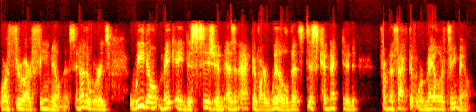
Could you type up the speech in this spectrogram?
or through our femaleness. In other words, we don't make a decision as an act of our will that's disconnected from the fact that we're male or female,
